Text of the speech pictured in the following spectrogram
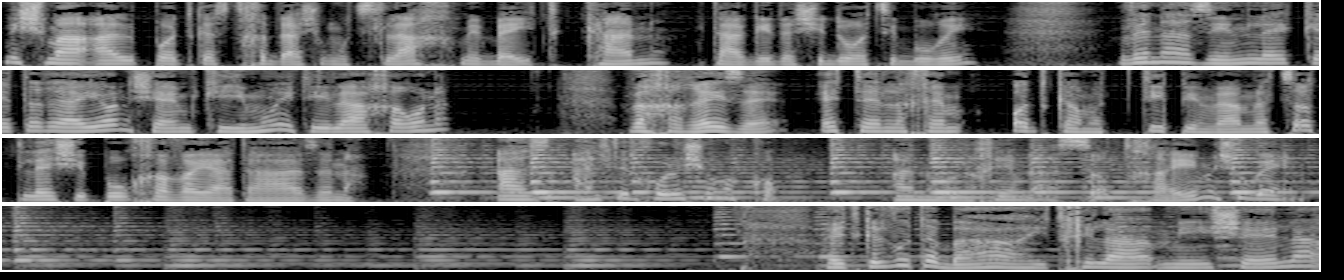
נשמע על פודקאסט חדש ומוצלח מבית כאן, תאגיד השידור הציבורי, ונאזין לקטע ראיון שהם קיימו איתי לאחרונה. ואחרי זה אתן לכם עוד כמה טיפים והמלצות לשיפור חוויית ההאזנה. אז אל תלכו לשום מקום, אנו הולכים לעשות חיים משוגעים. ההתכתבות הבאה התחילה משאלה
